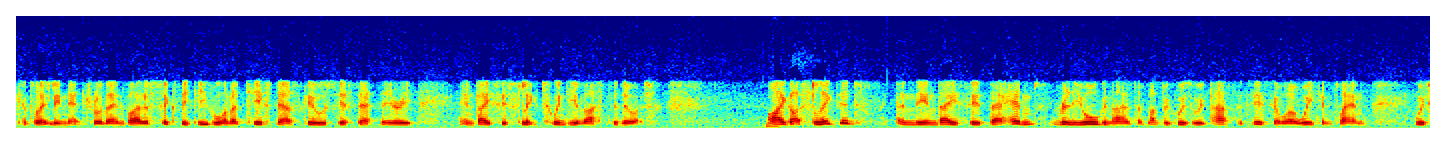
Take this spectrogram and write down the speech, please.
completely natural. They invited 60 people on to test our skills, test our theory, and basically select 20 of us to do it. I got selected, and then they said they hadn't really organised it, but because we passed the test, well, we can plan which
